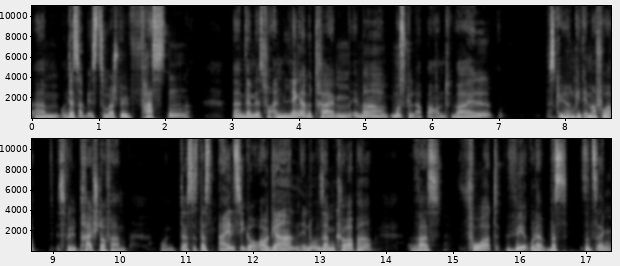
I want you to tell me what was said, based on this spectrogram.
Ähm, und deshalb ist zum Beispiel Fasten, wenn wir es vor allem länger betreiben, immer muskelabbauend, weil das Gehirn geht immer vor. Es will Treibstoff haben. Und das ist das einzige Organ in unserem Körper, was fort oder was sozusagen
